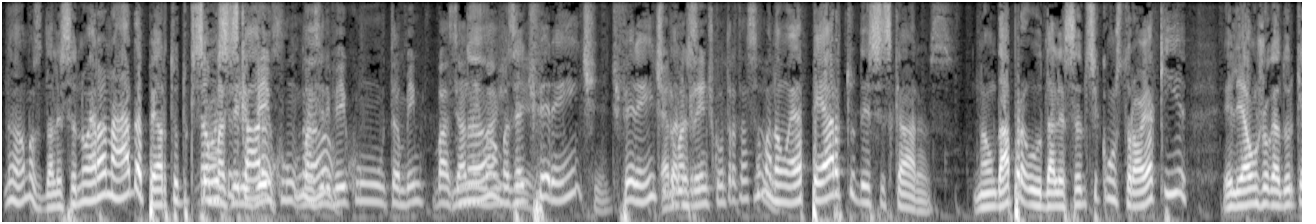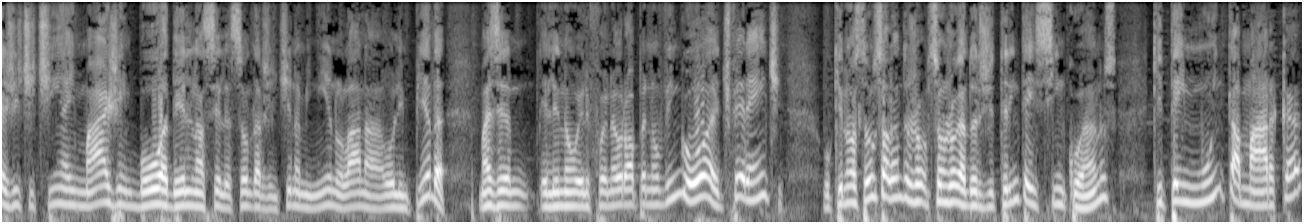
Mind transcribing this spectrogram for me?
não, mas o D'Alessandro não era nada perto do que são Não, mas esses ele, caras. veio com, mas Não. ele veio com também baseado na Não, imagem mas é dele. diferente. é Diferente. Era o uma grande contratação. Não, mas não é perto desses caras. Não dá para o D'Alessandro se constrói aqui. Ele é um jogador que a gente tinha a imagem boa dele na seleção da Argentina, menino lá na Olimpíada, mas ele não, ele foi na Europa e não vingou, é diferente. O que nós estamos falando são jogadores de 35 anos que tem muita marca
